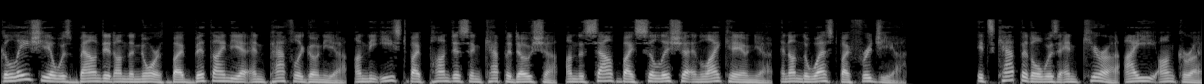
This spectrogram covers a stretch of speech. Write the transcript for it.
Galatia was bounded on the north by Bithynia and Paphlagonia, on the east by Pontus and Cappadocia, on the south by Cilicia and Lycaonia, and on the west by Phrygia. Its capital was Ancyra i.e. Ankara,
